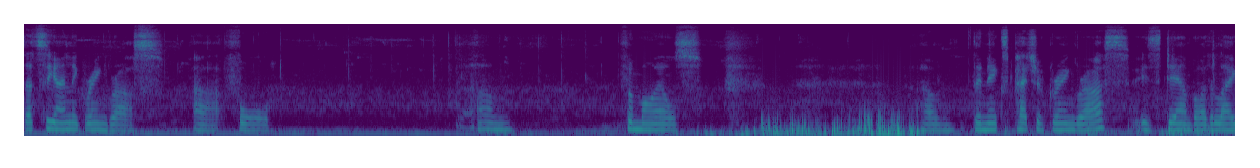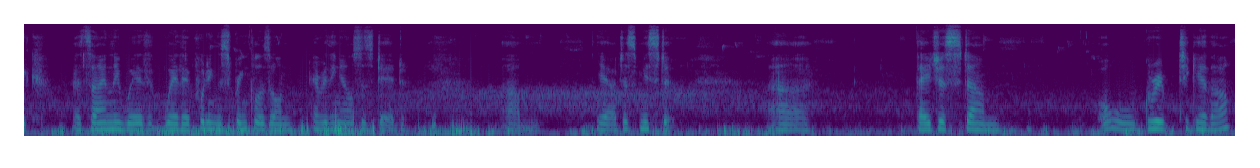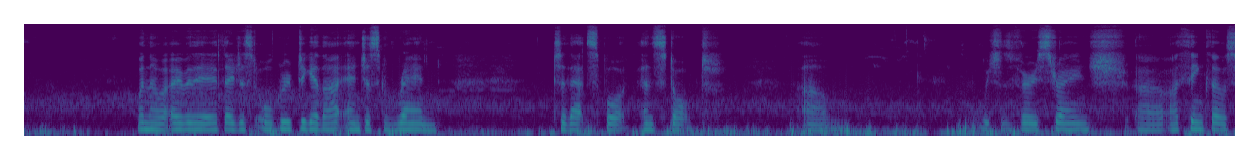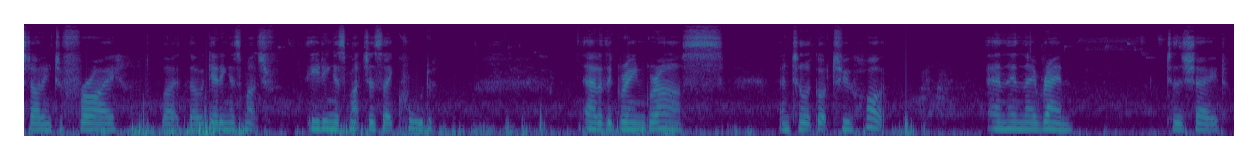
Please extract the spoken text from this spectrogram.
that's the only green grass uh, for um, for miles. Um, the next patch of green grass is down by the lake. It's only where the, where they're putting the sprinklers on. Everything else is dead. Um, yeah, I just missed it. Uh, they just um, all grouped together when they were over there, they just all grouped together and just ran to that spot and stopped, um, which is very strange. Uh, I think they were starting to fry, like they were getting as much, eating as much as they could out of the green grass until it got too hot, and then they ran to the shade.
